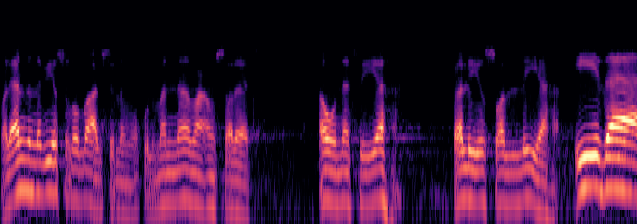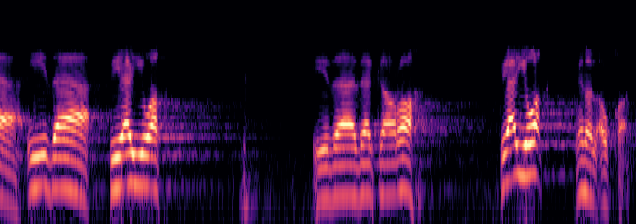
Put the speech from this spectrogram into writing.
ولأن النبي صلى الله عليه وسلم يقول من نام عن صلاة أو نسيها فليصليها. إذا إذا في أي وقت؟ إذا ذكرها في أي وقت من الأوقات.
